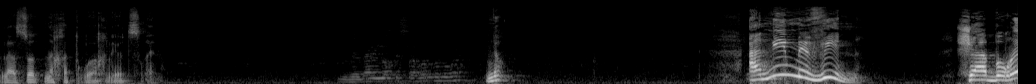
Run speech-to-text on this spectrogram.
לעשות נחת רוח ליוצרנו. זה עדיין לא חיסרון בבורא? לא. אני מבין שהבורא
